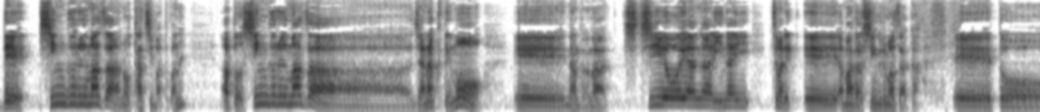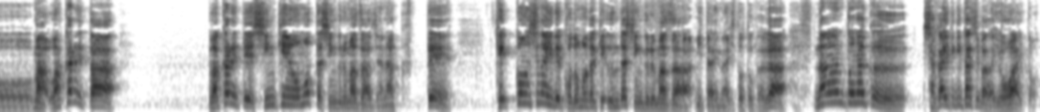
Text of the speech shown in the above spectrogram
で、シングルマザーの立場とかね。あと、シングルマザーじゃなくても、えー、なんだろうな、父親がいない、つまり、えー、まあ、だからシングルマザーか。えっ、と、まあ、別れた、別れて親権を持ったシングルマザーじゃなくて、結婚しないで子供だけ産んだシングルマザーみたいな人とかが、なんとなく社会的立場が弱いと。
